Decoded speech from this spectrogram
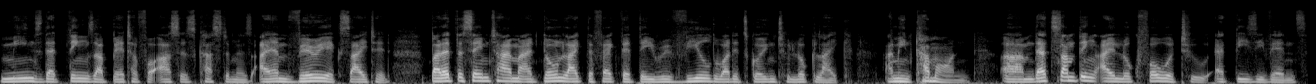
means that things are better for us as customers. I am very excited, but at the same time, I don't like the fact that they revealed what it's going to look like. I mean, come on. Um, that's something I look forward to at these events.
